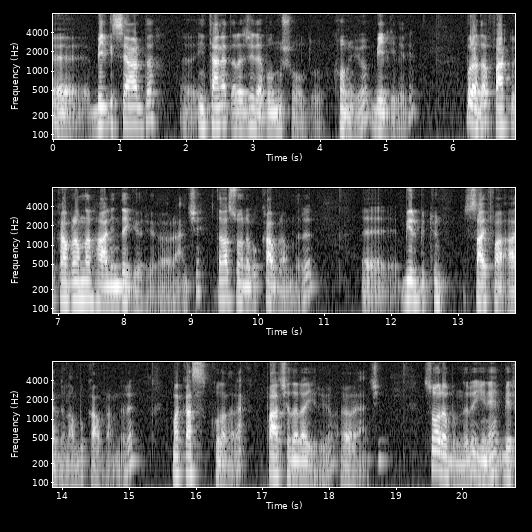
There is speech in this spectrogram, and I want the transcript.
Ee, bilgisayarda e, internet aracıyla bulmuş olduğu konuyu, bilgileri burada farklı kavramlar halinde görüyor öğrenci. Daha sonra bu kavramları e, bir bütün sayfa halinde olan bu kavramları makas kullanarak parçalara ayırıyor öğrenci. Sonra bunları yine bir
